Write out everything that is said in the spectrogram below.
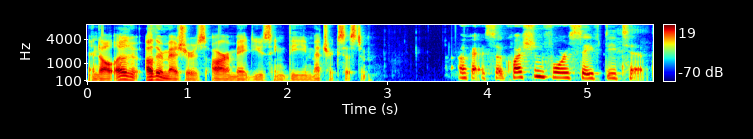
and all other, other measures are made using the metric system. Okay, so question four safety tip.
